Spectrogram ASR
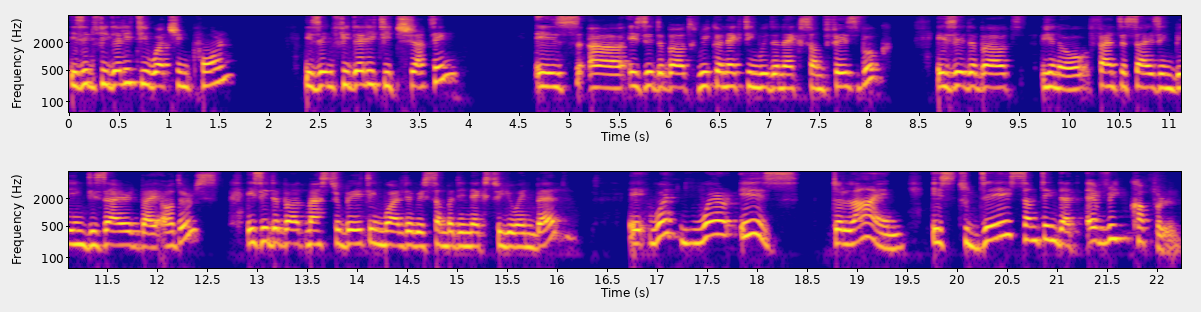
is infidelity watching porn? Is infidelity chatting? Is, uh, is it about reconnecting with an ex on Facebook? Is it about, you know, fantasizing being desired by others? Is it about masturbating while there is somebody next to you in bed? It, what, where is the line is today something that every couple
